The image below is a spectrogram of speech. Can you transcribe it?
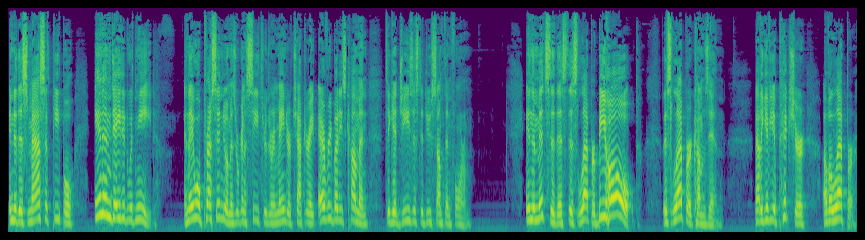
into this mass of people inundated with need, and they will press into him, as we're going to see through the remainder of chapter 8. Everybody's coming to get Jesus to do something for them. In the midst of this, this leper, behold, this leper comes in. Now, to give you a picture of a leper,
